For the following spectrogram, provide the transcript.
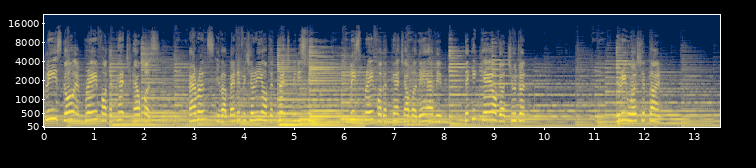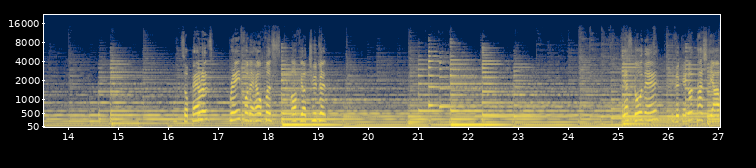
please go and pray for the creche helpers. Parents, if a beneficiary of the creche ministry, please pray for the creche helper. They have been taking care of your children during worship time. So, parents, pray for the helpers of your children. Go there. If you cannot touch their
